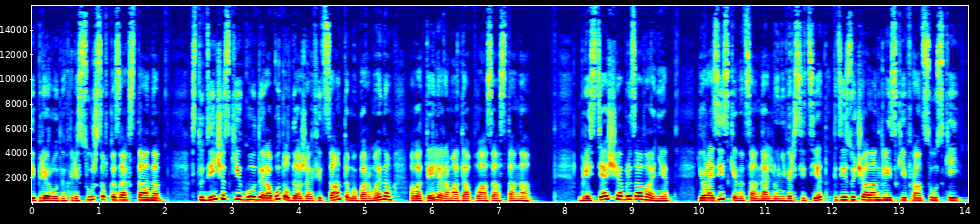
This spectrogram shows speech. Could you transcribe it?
и природных ресурсов Казахстана. В студенческие годы работал даже официантом и барменом в отеле «Рамада Плаза Астана». Блестящее образование. Евразийский национальный университет, где изучал английский и французский.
